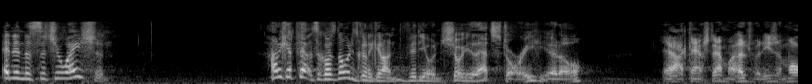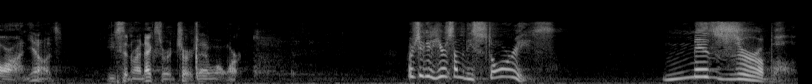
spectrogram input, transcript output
and in the situation. How do you get that? Because nobody's going to get on video and show you that story, you know. Yeah, I can't stand my husband. He's a moron. You know, he's sitting right next to her at church. That won't work. But you can hear some of these stories. Miserable,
